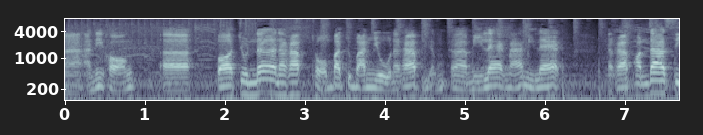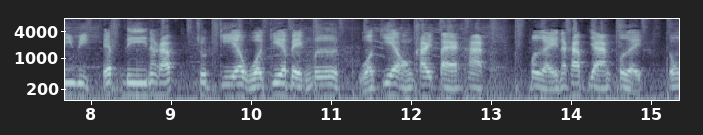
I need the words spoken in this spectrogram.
อ่าอันนี้ของเอ่อ Fortuner นะครับโฉมปัจจุบันอยู่นะครับมีแรกนะมีแรกนะครับ Honda Civic FD นะครับ ชุดเกียร์หัวเกียร์เบรกมือ หัวเกียร์ของใครแตกหักเปื่อยนะครับยางเปื่อย ตรง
